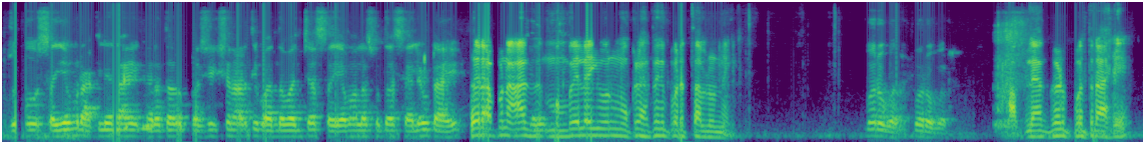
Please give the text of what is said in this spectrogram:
जो संयम राखलेला आहे खरं तर प्रशिक्षणार्थी बांधवांच्या संयमाला सुद्धा सॅल्यूट आहे. तर आपण आज मुंबईला येऊन मोकळ्या हाताने परत चाललो नाही. बरोबर बरोबर. आपल्या गडपत्र आहे.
